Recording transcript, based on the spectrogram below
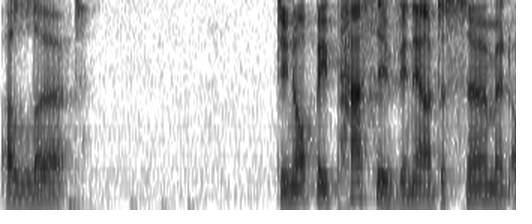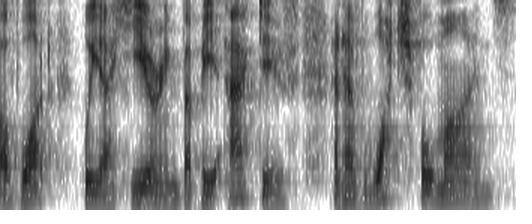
alert. Do not be passive in our discernment of what we are hearing, but be active and have watchful minds.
